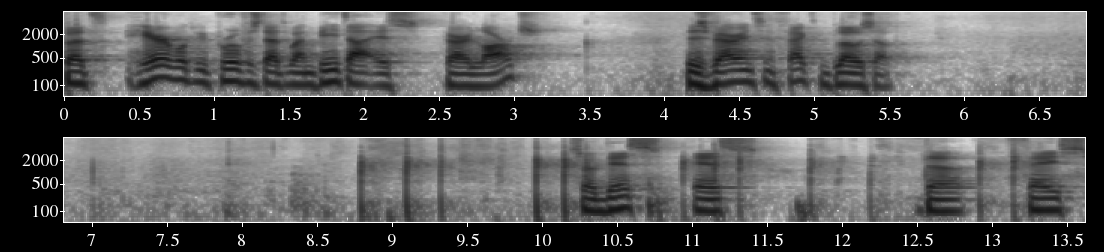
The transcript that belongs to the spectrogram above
But here what we prove is that when beta is very large, this variance in fact blows up. So this is the phase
